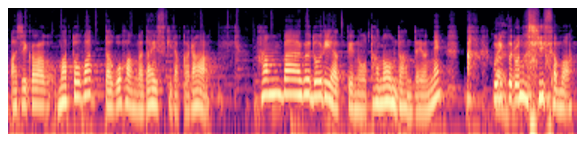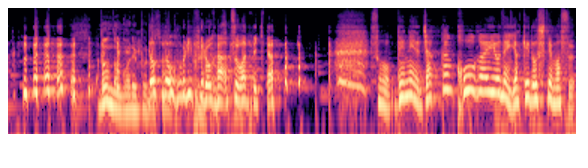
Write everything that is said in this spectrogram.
味がまとわったご飯が大好きだからハンバーグドリアっていうのを頼んだんだよね。あ、ゴリプロの C 様。た。どんどんゴリプロさ どんどんゴリプロが集まってきた。そう。でね、若干口外をね、やけどしてます。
